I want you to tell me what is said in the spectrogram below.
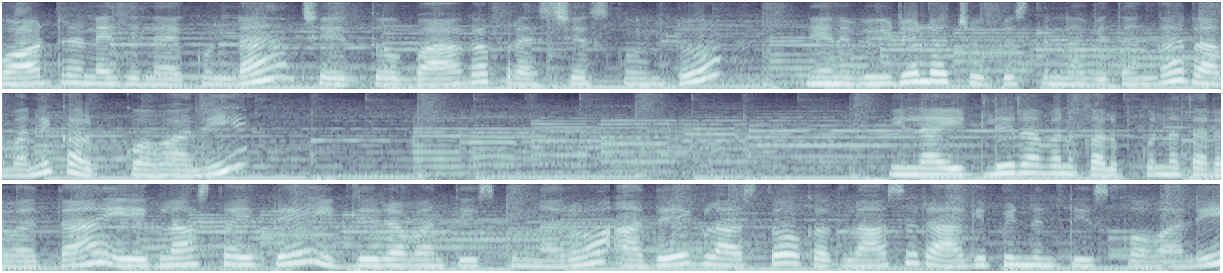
వాటర్ అనేది లేకుండా చేత్తో బాగా ప్రెస్ చేసుకుంటూ నేను వీడియోలో చూపిస్తున్న విధంగా రవ్వని కలుపుకోవాలి. ఇలా ఇడ్లీ రవ్వను కలుపుకున్న తర్వాత ఏ గ్లాస్తో అయితే ఇడ్లీ రవ్వను తీసుకున్నారో అదే గ్లాస్తో ఒక గ్లాసు రాగి పిండిని తీసుకోవాలి.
